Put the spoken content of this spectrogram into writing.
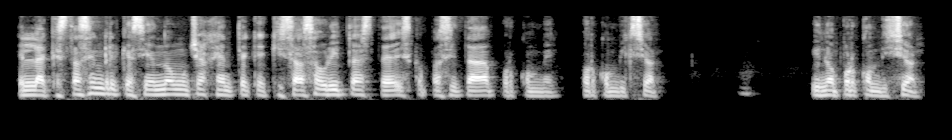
en la que estás enriqueciendo a mucha gente que quizás ahorita esté discapacitada por, por convicción y no por condición.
